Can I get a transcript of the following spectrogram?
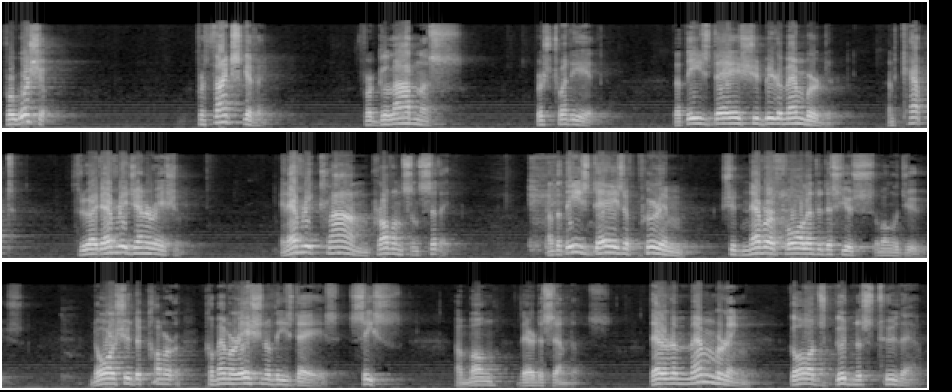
for worship, for thanksgiving, for gladness. Verse 28 that these days should be remembered and kept throughout every generation, in every clan, province, and city, and that these days of Purim should never fall into disuse among the Jews, nor should the commemoration of these days cease among their descendants. They're remembering God's goodness to them.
